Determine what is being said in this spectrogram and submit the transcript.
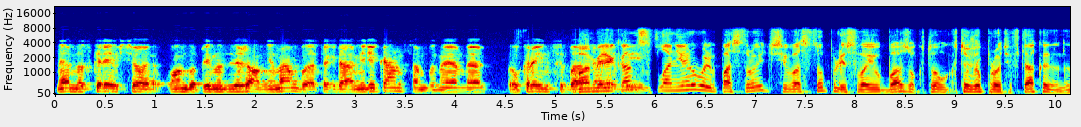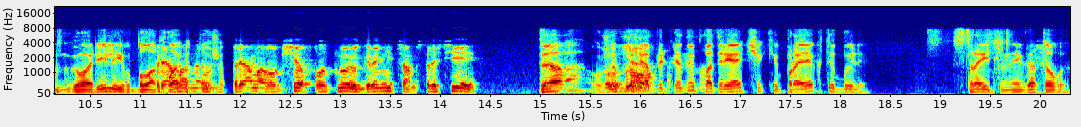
наверное, скорее всего, он бы принадлежал не нам бы, а тогда американцам бы, наверное, украинцы бы... А американцы бы планировали построить в Севастополе свою базу. Кто, кто же против? Так и говорили, и в Балаклаве прямо, тоже. Прямо вообще вплотную к границам с Россией. Да, уже ну, были определены да. подрядчики, проекты были строительные готовы.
